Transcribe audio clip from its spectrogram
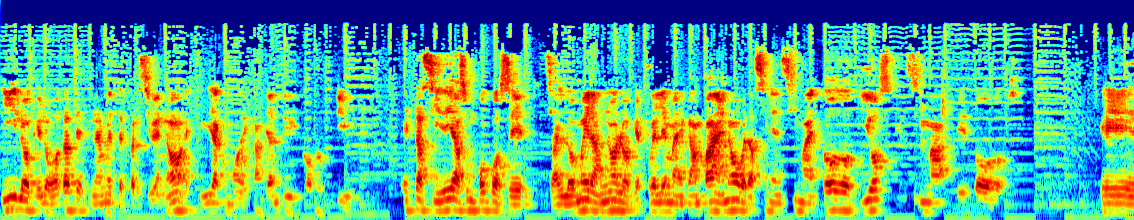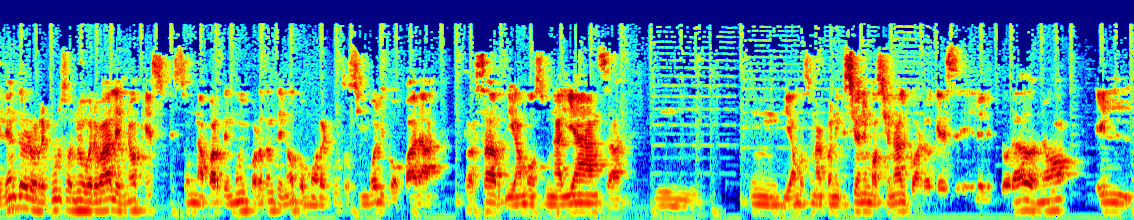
y lo que los votantes finalmente perciben, ¿no? Esta idea como de cambiante y incorruptible. Estas ideas un poco se, aglomeran, ¿no? Lo que fue el lema de campaña, ¿no? Brasil encima de todo, Dios encima de todos. Eh, dentro de los recursos no verbales, ¿no? que es, una parte muy importante ¿no? como recurso simbólico para trazar, digamos, una alianza, digamos, una conexión emocional con lo que es el electorado, ¿no? Él,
